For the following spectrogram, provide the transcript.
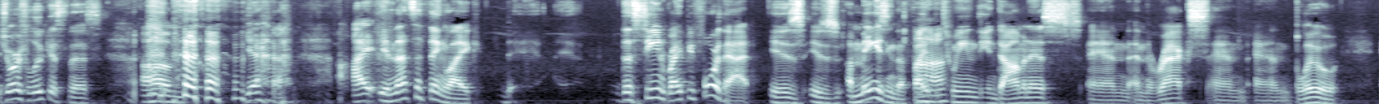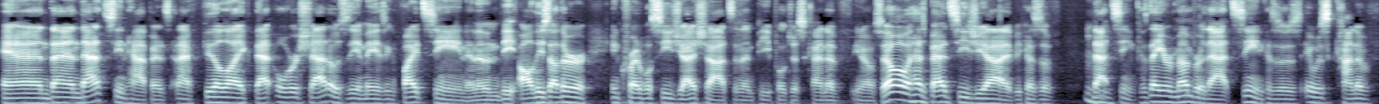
George Lucas this. Um, yeah, I and that's the thing. Like the scene right before that is is amazing. The fight Uh-huh. between the Indominus and and the Rex and and Blue, and then that scene happens, and I feel like that overshadows the amazing fight scene, and then the all these other incredible CGI shots, and then people just kind of you know say, oh, it has bad CGI because of that scene because they remember that scene because it was it was kind of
